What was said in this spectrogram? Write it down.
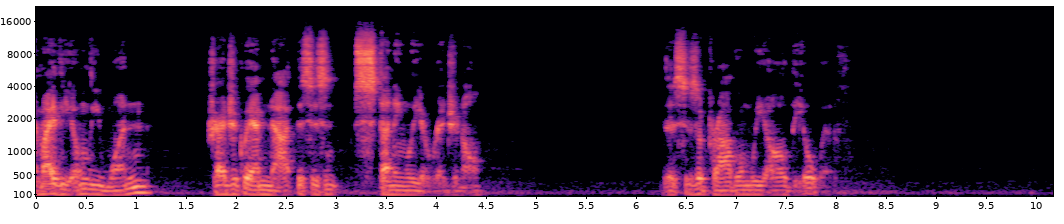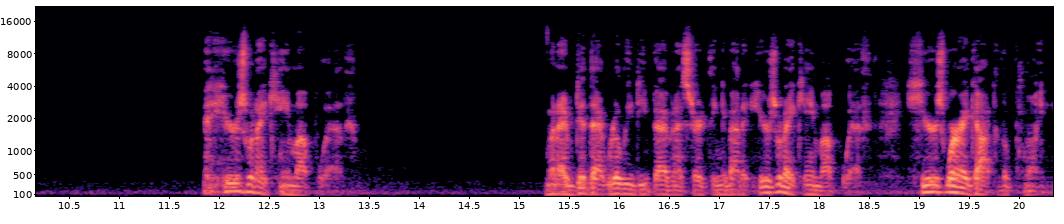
Am I the only one? Tragically, I'm not. This isn't stunningly original. This is a problem we all deal with. But here's what I came up with. When I did that really deep dive and I started thinking about it, here's what I came up with. Here's where I got to the point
